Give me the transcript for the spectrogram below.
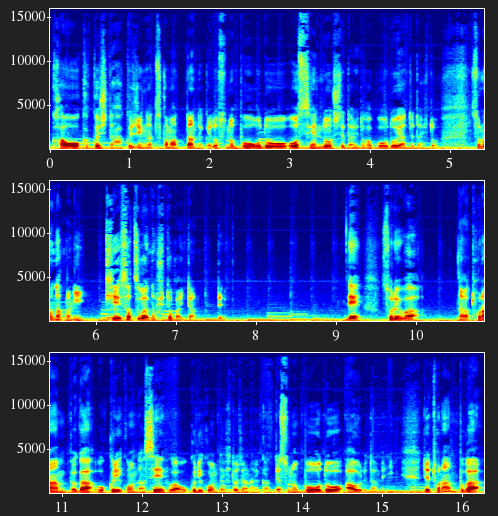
顔を隠した白人が捕まったんだけどその暴動を先導してたりとか暴動をやってた人。その中に警察側の人がいたんだって。でそれはなんかトランプが送り込んだ政府が送り込んだ人じゃないかってその暴動を煽るために。でトランプが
